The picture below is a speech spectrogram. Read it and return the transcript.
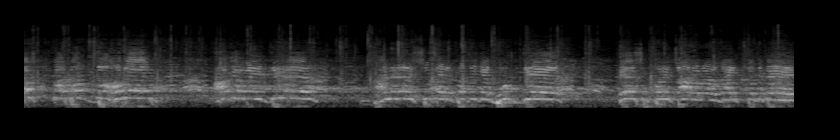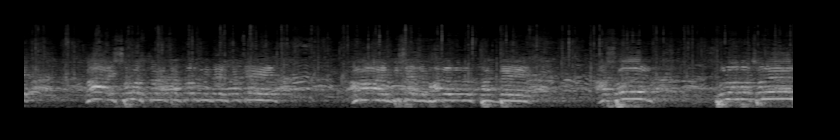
ঐক্যবদ্ধ হবে। আগামী দিনে ধানের শীতের প্রতীকে ভোট দিয়ে দেশ পরিচালনার দায়িত্ব দিবে তাই সমস্ত নেতা কর্মীদের কাছে। আমার বিশেষভাবে অনুরোধ থাকবে, আসুন, ষোলো বছরের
